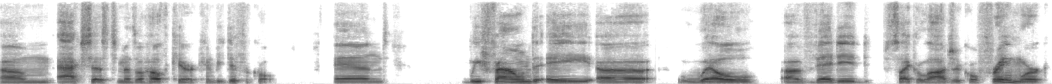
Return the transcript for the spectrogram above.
um, access to mental health care can be difficult, and we found a uh, well uh, vetted psychological framework,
